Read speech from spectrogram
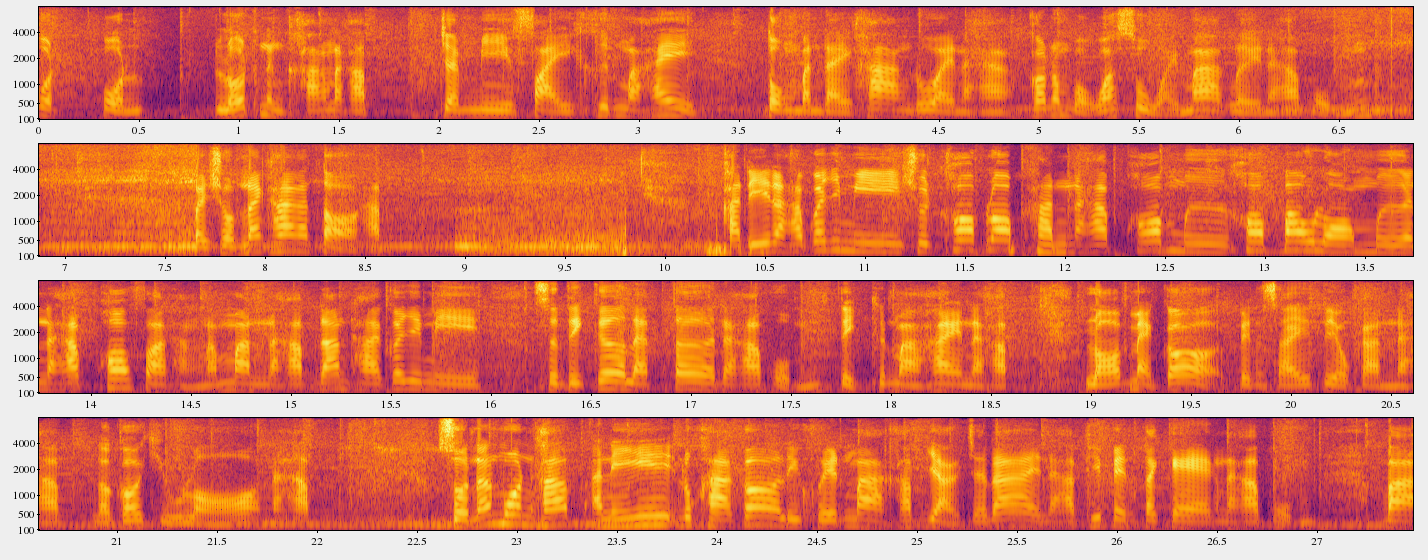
กดปลดรถหนึ่งครั้งนะครับ จะมีไฟขึ้นมาให้ ตรงบันไดข้างด้วยนะฮะ ก็ต้องบอกว่าสวยมากเลยนะครับผม ไปชมด้านข้างกันต่อครับคันนี้นะครับก็จะมีชุดครอบรอบคันนะครับครอบมือครอบเบ้ารองมือนะครับครอบฝาถังน้ำมันนะครับ ด้านท้ายก็จะมีสติกเกอร์แรปเตอร์นะครับผมติดขึ้นมาให้นะครับล้อแม็กก็เป็นไซส์เดียวกันนะครับ แล้วก็คิ้วล้อนะครับ ส่วนด้านบนครับ อันนี้ลูกค้าก็รีเควสต์มาครับอยากจะได้นะครับที่เป็นตะแกรงนะครับผมมา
